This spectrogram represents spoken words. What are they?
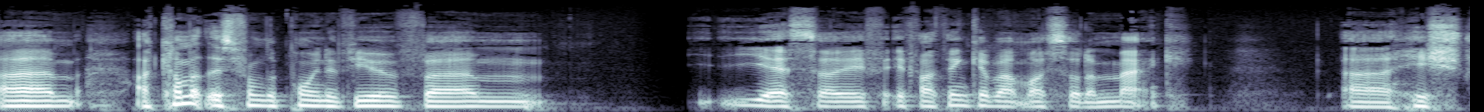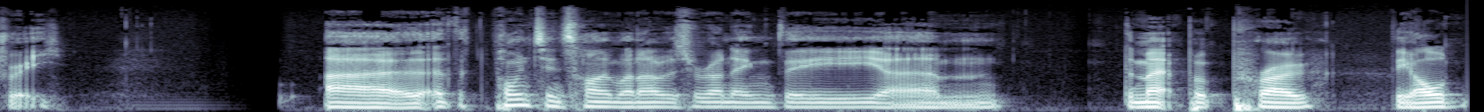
Um, I come at this from the point of view of um, yeah. So if if I think about my sort of Mac uh, history, uh, at the point in time when I was running the um, the MacBook Pro, the old,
